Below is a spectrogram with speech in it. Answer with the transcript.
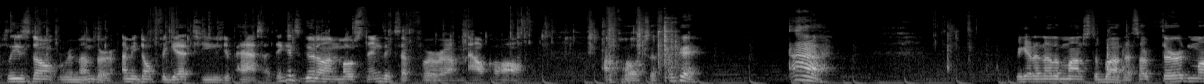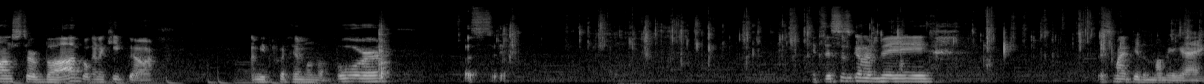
please don't remember. I mean, don't forget to use your pass. I think it's good on most things except for um, alcohol. Alcohol access. Okay. Ah. We got another Monster Bob. That's our third Monster Bob. We're going to keep going. Let me put him on the board. Let's see. If this is going to be... This might be the mummy guy.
